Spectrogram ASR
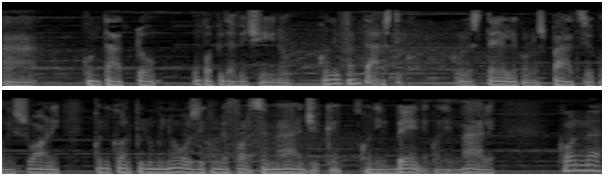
a contatto un po' più da vicino con il fantastico, con le stelle, con lo spazio, con i suoni, con i corpi luminosi, con le forze magiche, con il bene, con il male con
